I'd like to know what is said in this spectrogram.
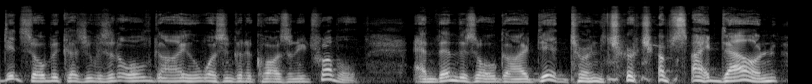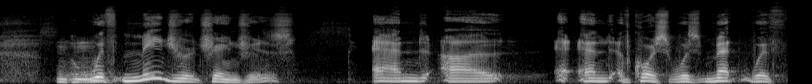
did so because he was an old guy who wasn't going to cause any trouble. And then this old guy did turn the church upside down mm-hmm. with major changes, and uh, and of course was met with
